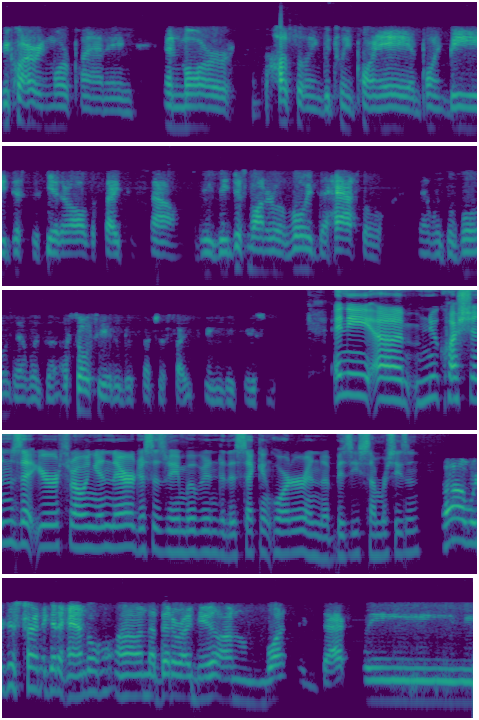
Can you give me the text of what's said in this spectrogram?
requiring more planning and more hustling between point A and point B just to get all the sights and sounds. They, they just wanted to avoid the hassle that was avo- that was associated with such a sightseeing vacation. Any uh, new questions that you're throwing in there just as we move into the second quarter and the busy summer season? Uh, we're just trying to get a handle on a better idea on what exactly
